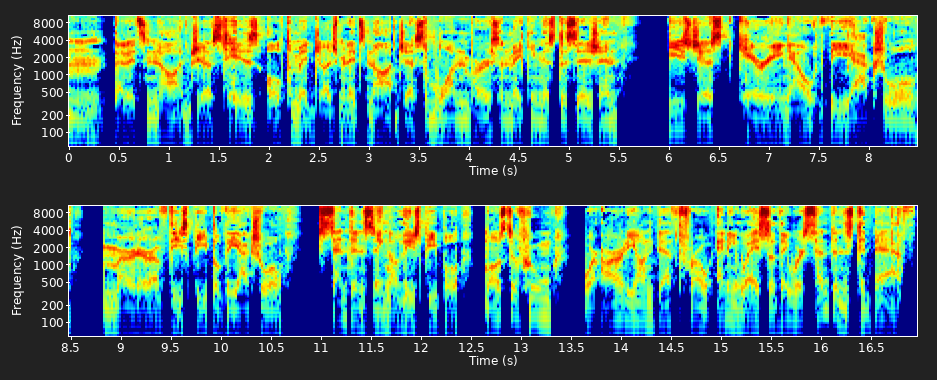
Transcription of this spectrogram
Mm, that it's not just his ultimate judgment. It's not just one person making this decision. He's just carrying out the actual murder of these people, the actual sentencing of these people, most of whom were already on death row anyway, so they were sentenced to death.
